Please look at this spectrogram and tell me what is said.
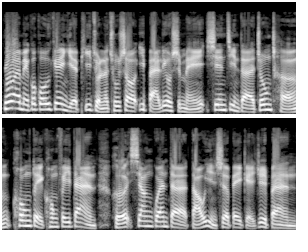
另外，美国国务院也批准了出售一百六十枚先进的中程空对空飞弹和相关的导引设备给日本，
